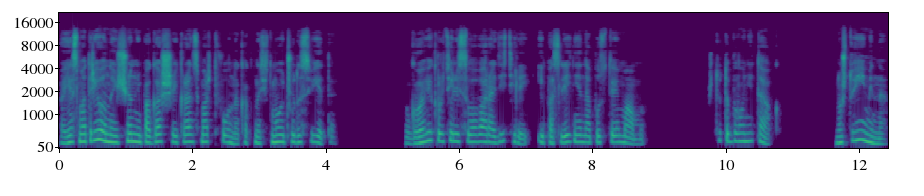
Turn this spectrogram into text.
А я смотрела на еще не погасший экран смартфона, как на седьмое чудо света. В голове крутились слова родителей и последнее напутствие мамы. Что-то было не так. Но что именно?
